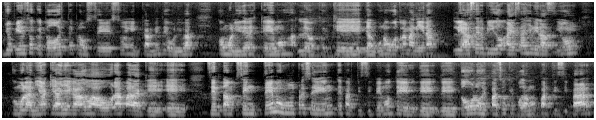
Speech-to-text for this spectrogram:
yo pienso que todo este proceso en el Carmen de Bolívar, como líderes que hemos, que de alguna u otra manera le ha servido a esa generación como la mía que ha llegado ahora para que eh, sentemos un precedente, participemos de, todos los espacios que podamos participar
